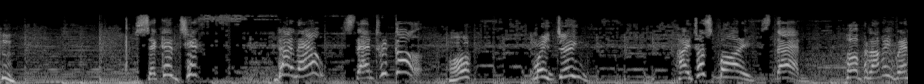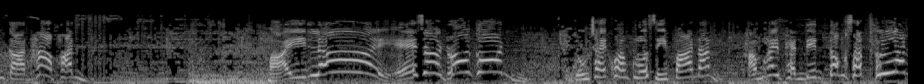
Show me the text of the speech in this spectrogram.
ฮึ่มเซคันด์เช็คได้แล้วสแตนทริกเกอร์ฮะไม่จริงไฮทัชบอยสแตนเพิ่มพลังให้แวนการ์ด5,000 ไปเลยเอเซอร์ดราก้อนจงใช้ความกลัวสีฟ้านั่นทำให้แผ่นดินต้องสะเทือน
